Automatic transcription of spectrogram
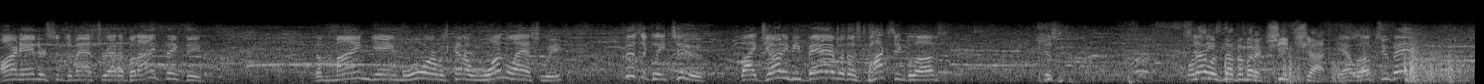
Arn Anderson's a master at it. But I think the the mind game war was kind of won last week, physically too, by Johnny B. Badd with those boxing gloves. Just well, that was nothing but a cheap shot. Yeah, well, too bad.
